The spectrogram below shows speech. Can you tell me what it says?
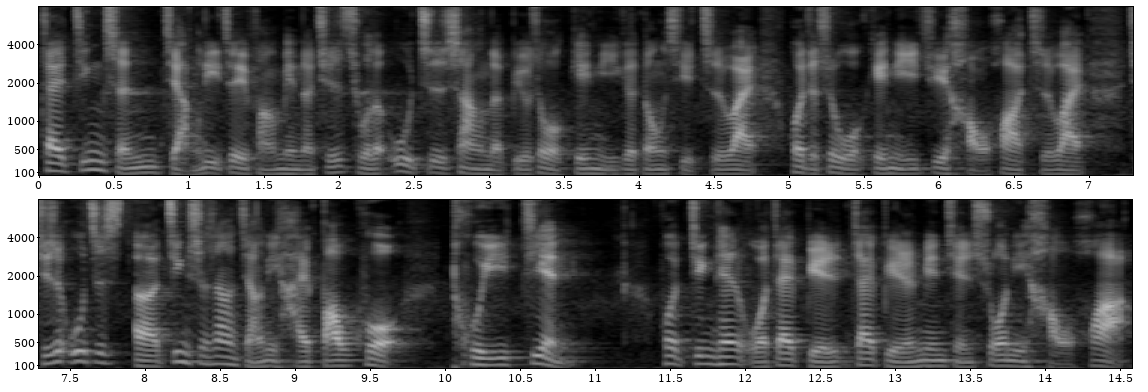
在精神奖励这一方面呢，其实除了物质上的，比如说我给你一个东西之外，或者是我给你一句好话之外，其实物质呃精神上奖励还包括。推荐，或今天我在别人在别人面前说你好话，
